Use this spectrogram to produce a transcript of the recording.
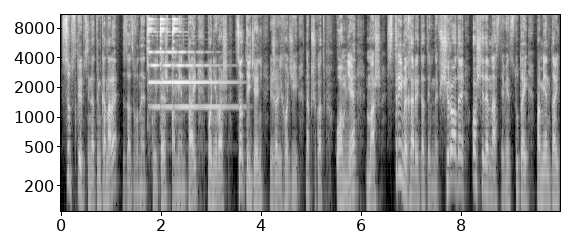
subskrypcji na tym kanale, zadzwoneczku i też pamiętaj, ponieważ co tydzień, jeżeli chodzi na przykład o mnie, masz streamy charytatywne w środę o 17, więc tutaj pamiętaj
